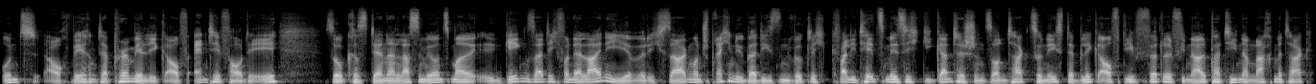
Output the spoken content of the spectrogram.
und auch während der Premier League auf ntv.de. So, Christian, dann lassen wir uns mal gegenseitig von der Leine hier, würde ich sagen, und sprechen über diesen wirklich qualitätsmäßig gigantischen Sonntag. Zunächst der Blick auf die Viertelfinalpartien am Nachmittag.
